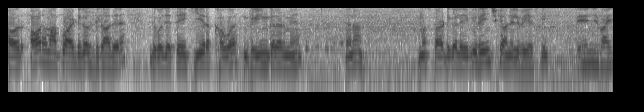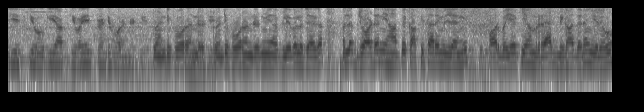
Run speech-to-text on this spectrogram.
और और हम आपको आर्टिकल्स दिखा दे रहे हैं। देखो जैसे एक ये रखा हुआ है ग्रीन कलर में है। है ना? मस्त आर्टिकल है ये भी। रेंज क्या होने लगी है इसकी? रेंज भाई जी इसकी होगी आपकी वही ट्वेंटी फोर हंड्रेड की। Twenty four hundred twenty four hundred में अवेलेबल हो जाएगा। मतलब जॉर्डन यहाँ पे काफ़ी सारे मिल जाएँगे। और भैया की हम रैक दिखा दे रहे हैं। ये देखो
